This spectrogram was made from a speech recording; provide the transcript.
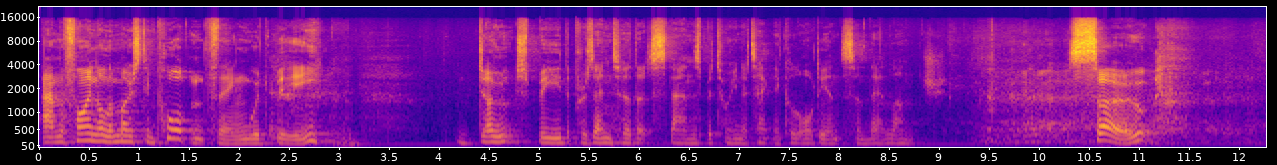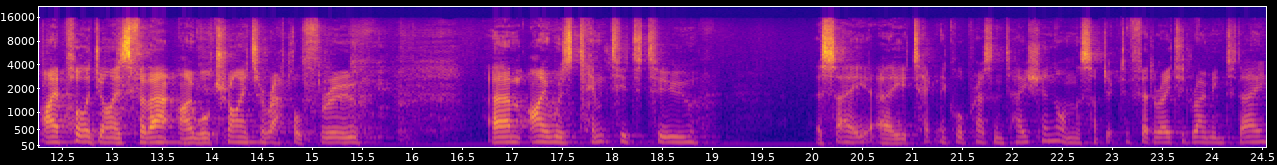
and the final and most important thing would be don't be the presenter that stands between a technical audience and their lunch. so, I apologize for that. I will try to rattle through. Um, I was tempted to uh, say a technical presentation on the subject of federated roaming today.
